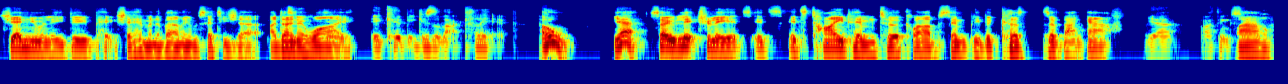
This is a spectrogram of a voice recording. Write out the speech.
genuinely do picture him in a Birmingham City shirt. I don't know why. It could be because of that clip. Oh, yeah. So literally, it's it's it's tied him to a club simply because of that gaff. Yeah, I think so. Wow.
